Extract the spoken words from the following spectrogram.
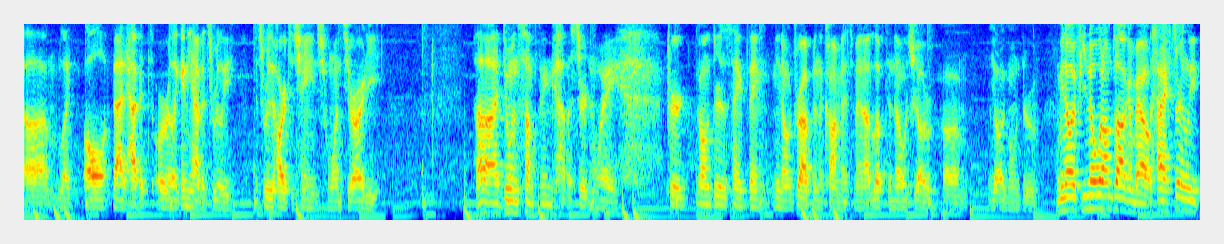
um, like all bad habits or like any habits really it's really hard to change once you're already uh, doing something a certain way if you're going through the same thing, you know, drop it in the comments, man. I'd love to know what y'all um, y'all going through. You know, if you know what I'm talking about, I certainly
